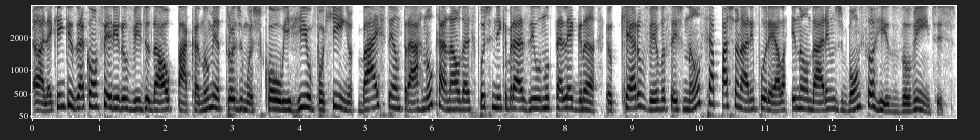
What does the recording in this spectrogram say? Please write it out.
Olha, quem quiser quiser conferir o vídeo da alpaca no metrô de Moscou e rir um pouquinho, basta entrar no canal da Sputnik Brasil no Telegram. Eu quero ver vocês não se apaixonarem por ela e não darem uns bons sorrisos, ouvintes.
